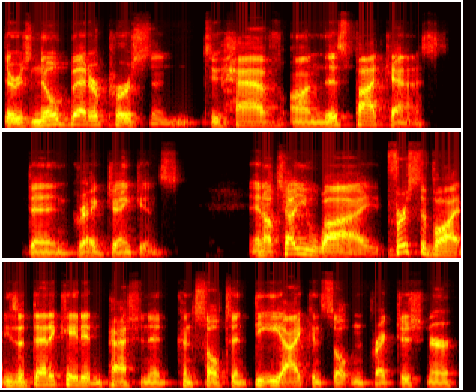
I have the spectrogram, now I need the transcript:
there's no better person to have on this podcast than Greg Jenkins. And I'll tell you why. First of all, he's a dedicated and passionate consultant, DEI consultant, practitioner,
